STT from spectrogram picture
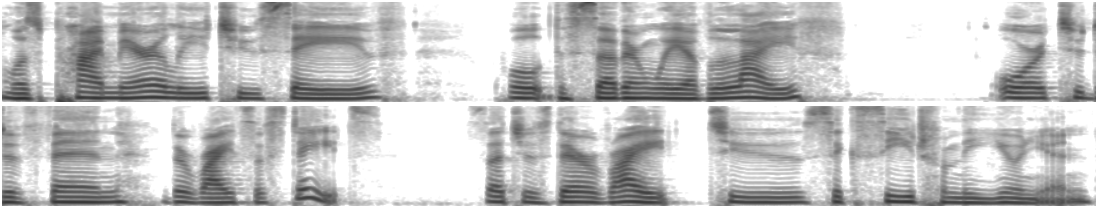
was primarily to save, quote, the Southern way of life or to defend the rights of states such as their right to succeed from the Union,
